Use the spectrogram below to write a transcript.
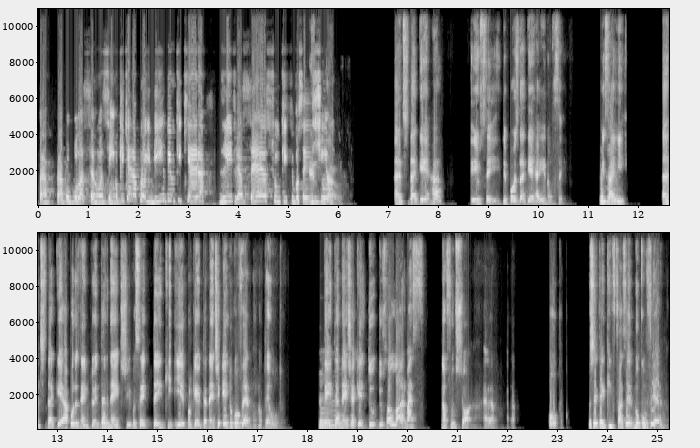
para a população? Assim, o que, que era proibido e o que, que era livre acesso? O que, que vocês então, tinham? Antes da guerra, eu sei. Depois da guerra, eu não sei. Isso uhum. aí. Antes da guerra, por exemplo, a internet, você tem que ir, porque a internet é do governo, não tem outro. Tem internet aquele do, do celular, mas não funciona. Era pouca. Você tem que fazer no governo.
